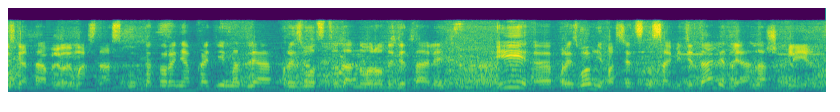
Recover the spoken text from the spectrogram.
изготавливаем оснастку, которая необходима для производства данного рода деталей, и э, производим непосредственно сами детали для наших клиентов.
